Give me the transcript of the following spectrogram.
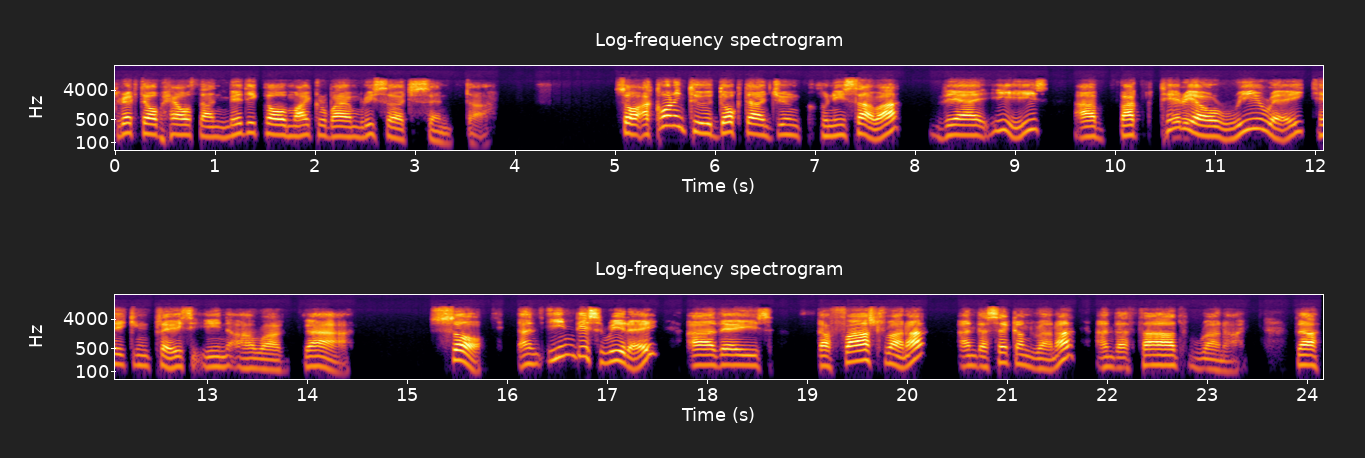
Director of Health and Medical Microbiome Research Center. So according to Dr. Jun Kunisawa, there is a bacterial relay taking place in our gut. So, and in this relay, uh, there is the first runner and the second runner, and the third runner. The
